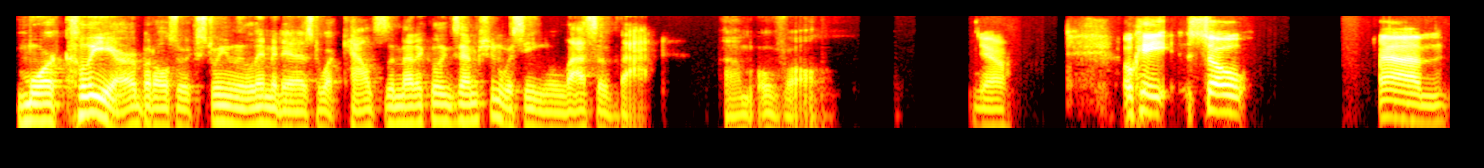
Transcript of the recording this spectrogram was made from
more clear, but also extremely limited as to what counts as a medical exemption. We're seeing less of that um, overall. Yeah. Okay. So, um,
